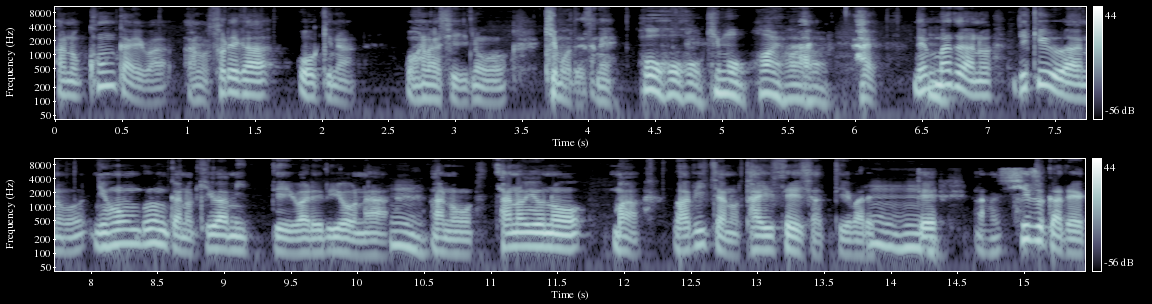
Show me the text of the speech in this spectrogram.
あの今回はあのそれが大きなお話の肝ですね。ほうほうほう肝。はいはいはい、はい。で、うん。まずあの利休はあの日本文化の極みって言われるような、うん。あの茶の湯のまあわび茶の大成者って言われて、うんうんであの静かで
